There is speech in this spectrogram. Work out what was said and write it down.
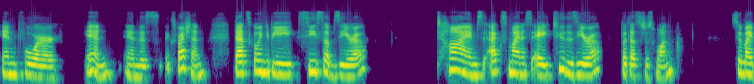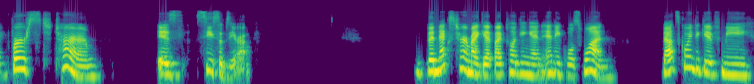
in for n in this expression. That's going to be c sub 0 times x minus a to the 0, but that's just 1. So my first term is c sub 0. The next term I get by plugging in n equals 1, that's going to give me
